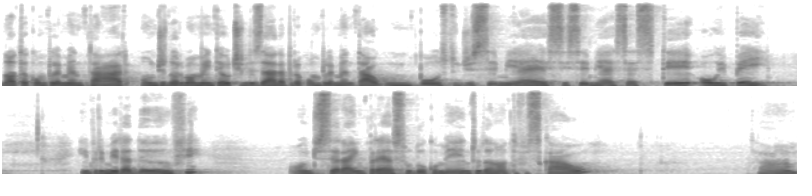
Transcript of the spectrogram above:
Nota complementar, onde normalmente é utilizada para complementar algum imposto de CMS, CMS-ST ou IPI. Imprimir a DANF, onde será impresso o documento da nota fiscal. Tá?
